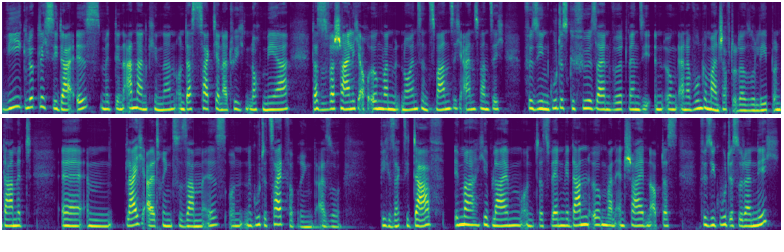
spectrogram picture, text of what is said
wie glücklich sie da ist mit den anderen Kindern. Und das zeigt ja natürlich noch mehr, dass es wahrscheinlich auch irgendwann mit 19, 20, 21 für sie ein gutes Gefühl sein wird, wenn sie in irgendeiner Wohngemeinschaft oder so lebt und damit äh, im Gleichaltrigen zusammen ist und eine gute Zeit verbringt. Also wie gesagt, sie darf immer hier bleiben und das werden wir dann irgendwann entscheiden, ob das für sie gut ist oder nicht.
